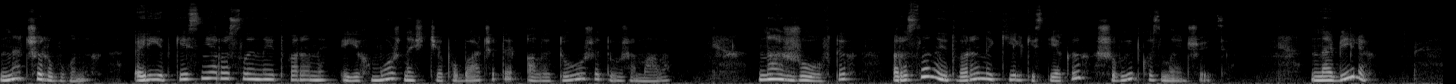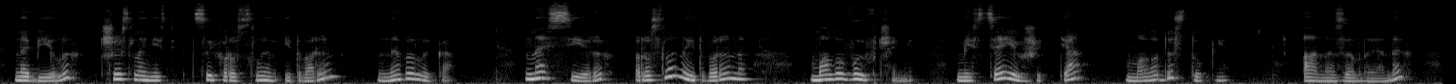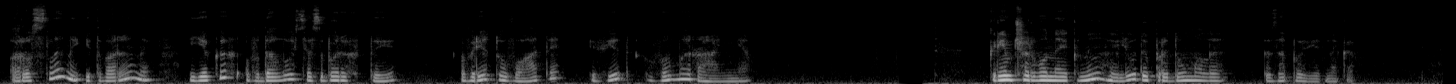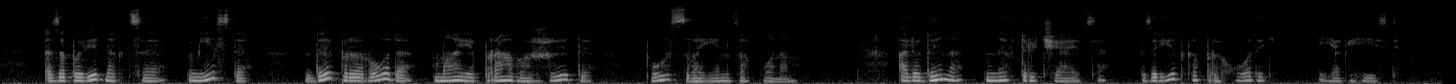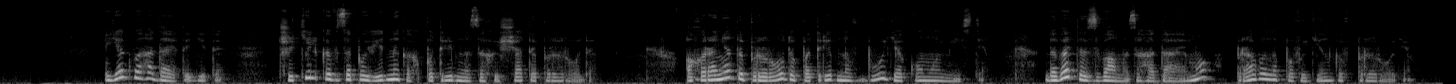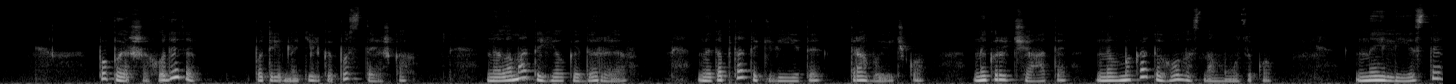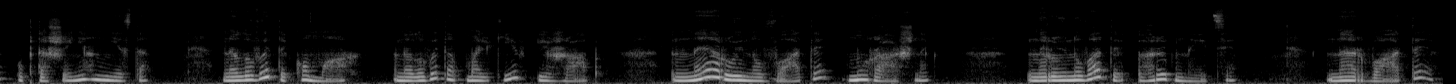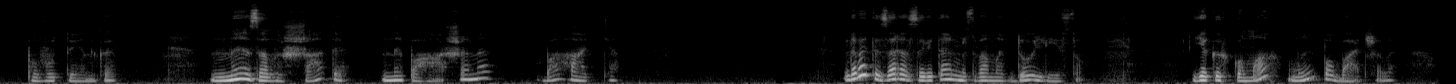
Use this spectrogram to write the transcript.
На червоних рідкісні рослини і тварини, їх можна ще побачити, але дуже-дуже мало. На жовтих рослини і тварини, кількість яких швидко зменшується. На білих, на білих численність цих рослин і тварин невелика. На сірих рослини і тварини маловивчені, місця їх життя малодоступні, а на зелених рослини і тварини, яких вдалося зберегти, врятувати від вимирання. Крім червоної книги, люди придумали заповідники. Заповідник це місце, де природа має право жити по своїм законам. А людина не втручається, зрідка приходить як гість. Як ви гадаєте, діти, чи тільки в заповідниках потрібно захищати природу? Охороняти природу потрібно в будь-якому місті. Давайте з вами згадаємо правила поведінки в природі. По-перше, ходити потрібно тільки по стежках, не ламати гілки дерев, не топтати квіти, травичку, не кричати, не вмикати голос на музику, не лізти у пташині гнізда, не ловити комах, не ловити мальків і жаб, не руйнувати мурашник, не руйнувати грибниці, не рвати павутинки, не залишати непогашене багаття. Давайте зараз завітаємо з вами до лісу. Яких комах ми побачили?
